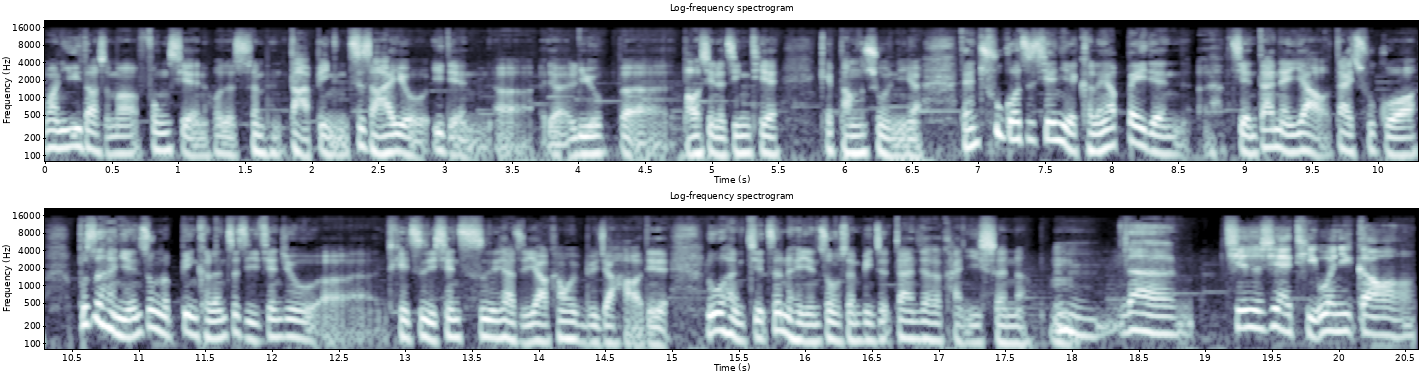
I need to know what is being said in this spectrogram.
万一遇到什么风险或者生很大病，至少还有一点呃呃旅游呃保险的津贴可以帮助你啊。但出国之前也可能要备点简单的药带出国，不是很严重的病，可能这几天就呃可以自己先吃一下子药，看会比较好一点。如果很真的很严重生病，就当然就要看医生了。嗯，那。其实现在体温一高，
